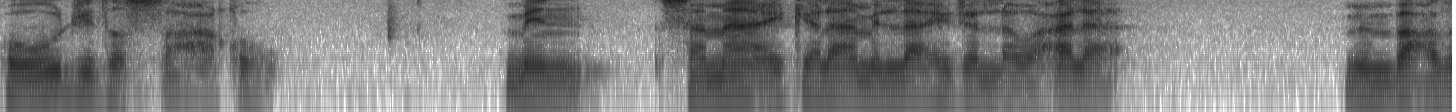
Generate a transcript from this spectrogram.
ووجد الصعق من سماع كلام الله جل وعلا من بعض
